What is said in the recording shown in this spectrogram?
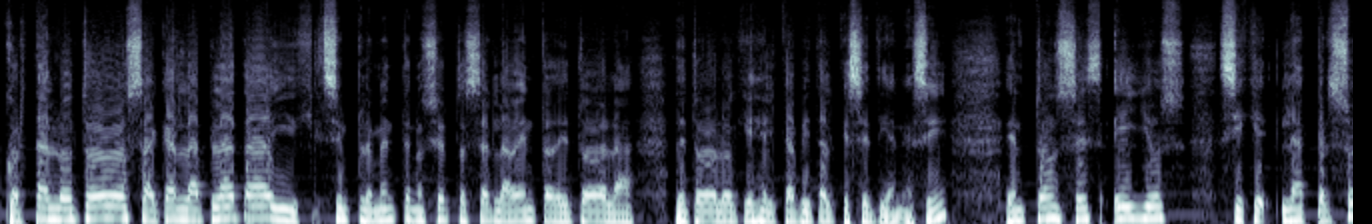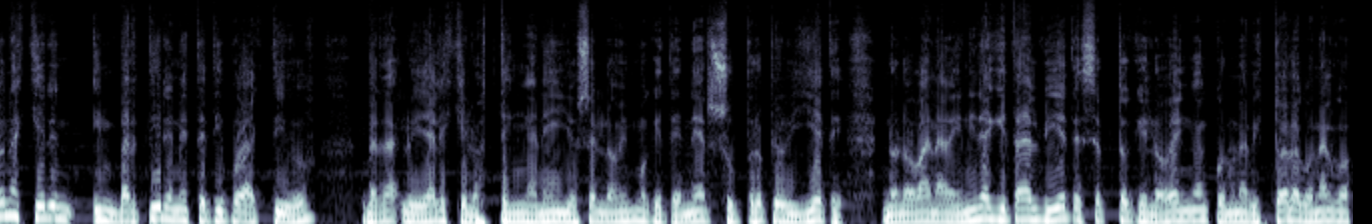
cortarlo todo, sacar la plata y simplemente, ¿no es cierto?, hacer la venta de, toda la, de todo lo que es el capital que se tiene, ¿sí? Entonces, ellos, si es que las personas quieren invertir en este tipo de activos, ¿verdad? Lo ideal es que los tengan ellos, es lo mismo que tener su propio billete. No lo van a venir a quitar el billete, excepto que lo vengan con una pistola, con algo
